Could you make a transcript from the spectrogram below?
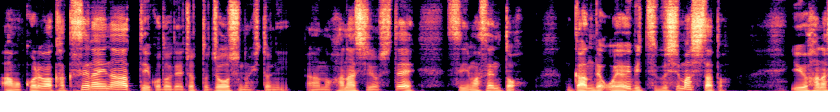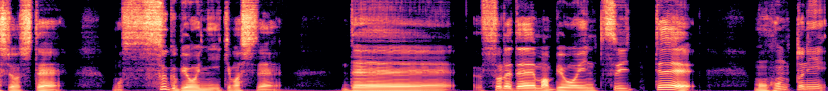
あもうこれは隠せないなっていうことでちょっと上司の人にあの話をして「すいません」と「がんで親指潰しました」と。いう話をしてもうすぐ病院に行きまして。でそれでまあ病院着いてもう本当に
